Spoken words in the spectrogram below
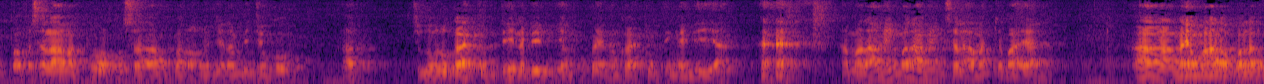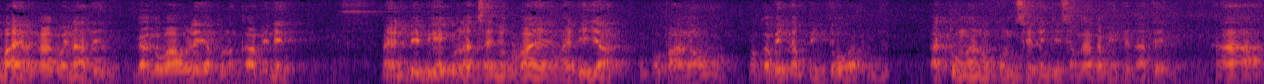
Nagpapasalamat po ako sa panonood dyan ng video ko. At siguro kahit kunti, nabibigyan ko kayo ng kahit kunting idea. ah, maraming maraming salamat kabayan. Ah, ngayong araw pa lang bayan, ang gagawin natin, gagawa uli ako ng cabinet. Ngayon, ibibigay ko lahat sa inyo kabayan yung idea kung paano magkabit ng pinto at at kung anong conceal hinges ang gagamitin natin. Ah,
